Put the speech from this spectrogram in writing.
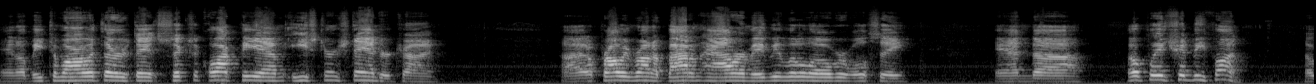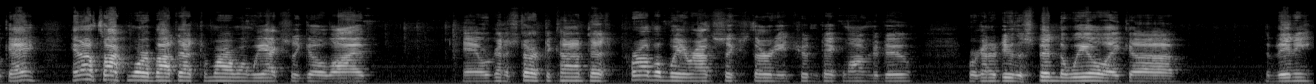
and it'll be tomorrow at Thursday at 6 o'clock p.m. Eastern Standard Time. Uh, it'll probably run about an hour, maybe a little over, we'll see. And uh, hopefully it should be fun. Okay? And I'll talk more about that tomorrow when we actually go live. And we're going to start the contest probably around 6.30. It shouldn't take long to do. We're going to do the spin the wheel like uh, Vinny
